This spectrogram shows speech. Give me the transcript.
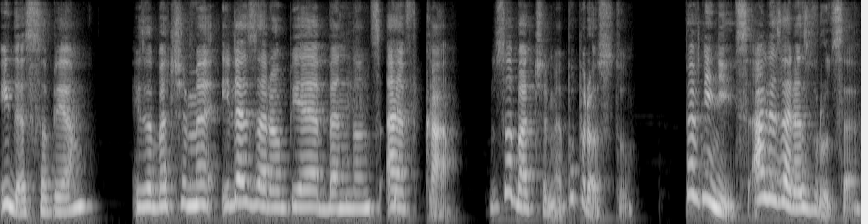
idę sobie i zobaczymy, ile zarobię będąc AFK. Zobaczymy, po prostu. Pewnie nic, ale zaraz wrócę.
